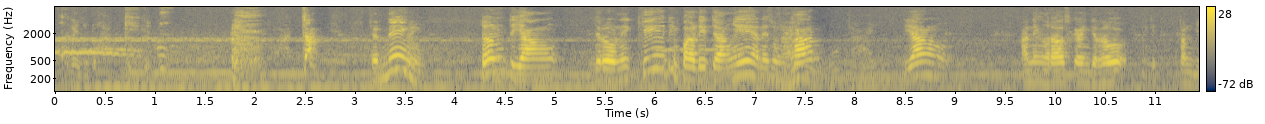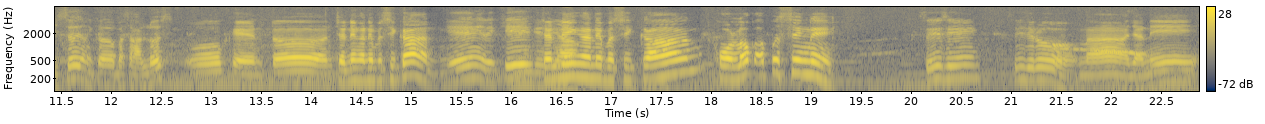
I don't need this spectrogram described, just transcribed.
Kali itu haki gitu. Macam. Cening Dan tiang jero niki timpal di tiange ane sungkan. Tiang ane ngeraus kain jero niki kan bisa yang ke bahasa halus. oh kenten cening ane besikan Nggih, Riki. cening ane besikan kolok apa sing nih Sing sing sing jero. nah jadi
